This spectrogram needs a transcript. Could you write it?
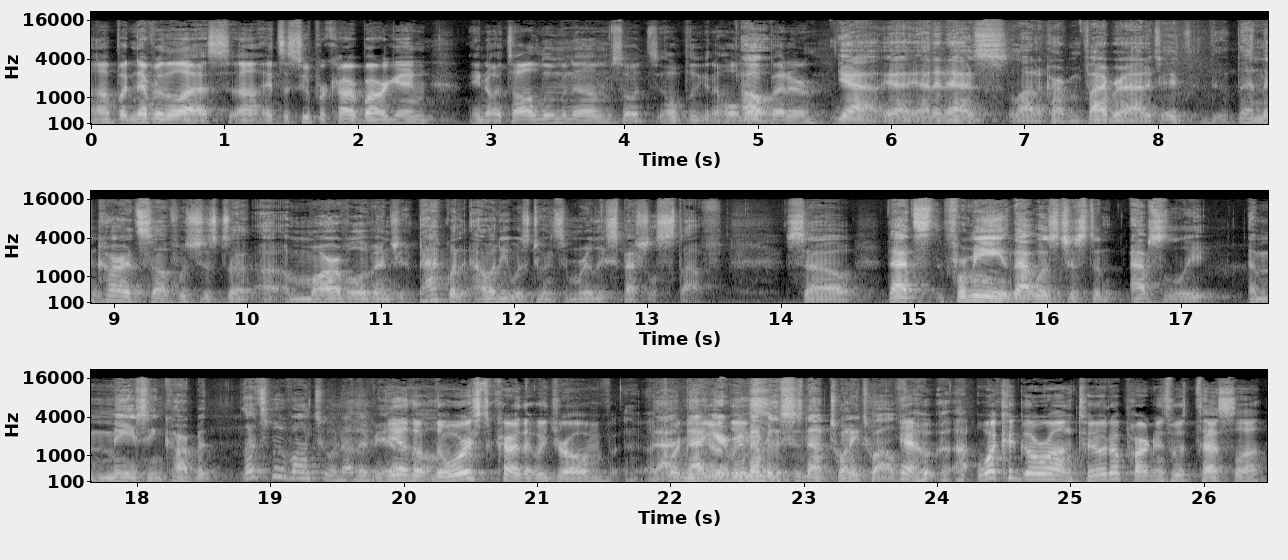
Uh, but nevertheless, uh, it's a supercar bargain. You know, it's all aluminum, so it's hopefully going to hold up better. Oh, Yeah, yeah, and it has a lot of carbon fiber added. It, it, and the car itself was just a, a marvel of engine. Back when Audi was doing some really special stuff, so that's for me. That was just an absolutely amazing car. But let's move on to another vehicle. Yeah, the, the worst car that we drove, that, according that to year. least- Remember, this is now 2012. Yeah, who, uh, what could go wrong? Toyota partners with Tesla,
